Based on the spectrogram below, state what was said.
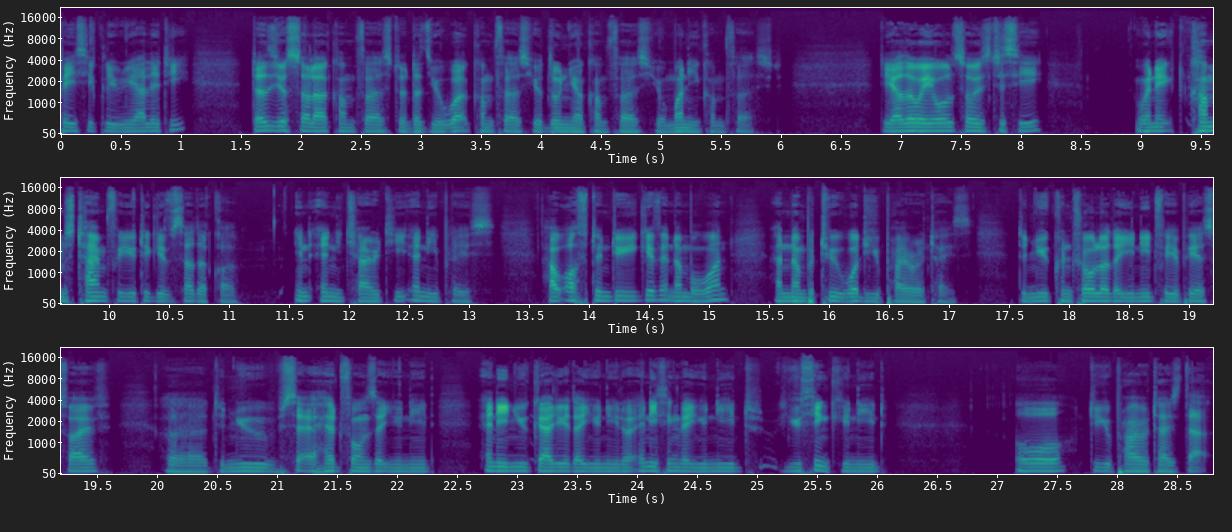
basically reality. Does your salah come first, or does your work come first, your dunya come first, your money come first? The other way also is to see when it comes time for you to give sadaqah in any charity, any place. How often do you give it? Number one. And number two, what do you prioritize? The new controller that you need for your PS5, uh, the new set of headphones that you need, any new gadget that you need, or anything that you need, you think you need, or do you prioritize that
